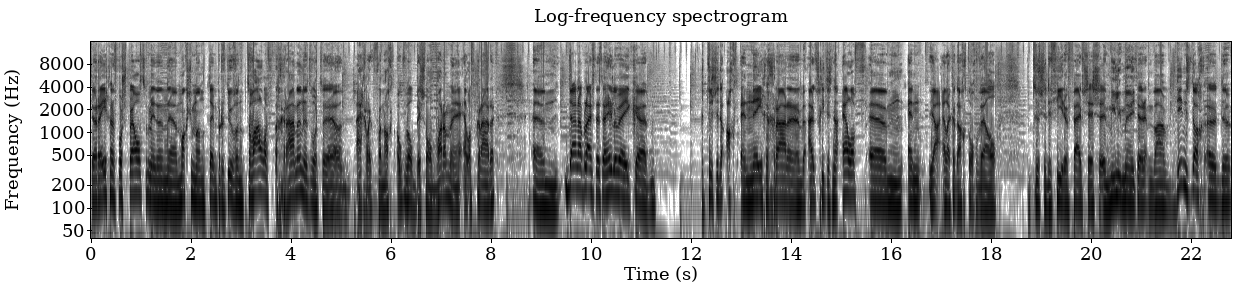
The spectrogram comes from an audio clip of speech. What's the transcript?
regen voorspeld... met een uh, maximum temperatuur van 12 graden. Het wordt uh, eigenlijk vannacht ook wel best wel warm, 11 graden. Um, daarna blijft het de hele week tussen de 8 en 9 graden. Uitschieters naar 11. Um, en ja, elke dag toch wel tussen de 4 en 5, 6 millimeter. Waar dinsdag uh, de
